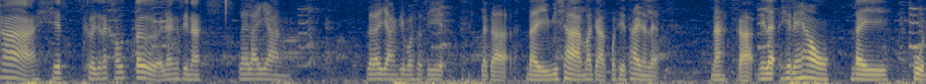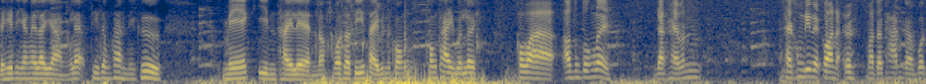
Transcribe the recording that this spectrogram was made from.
ค่าเฮ็ดเคยจะได้เคาน์เตอร์อันยังสินะ หลายๆอย่าง หลายๆอย่างที่บอสตีเฮ็ดแล้วก็ได้วิชามาจากประเทศไทยนั่นแหละนะก็นี่แหละเฮ็ดให้เฮาได้ผู้ได้เฮ็ดอหยังหลายๆอย่าง และที่สำคัญนี่คือ make in Thailand เนาะบอสตีใส่เป็นของของไทยเบิดเลย เพราะว่าเอาตรงๆเลย อยากให้มันใช้ของดีไปก่อนอะเออมาตรฐานกับบบ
